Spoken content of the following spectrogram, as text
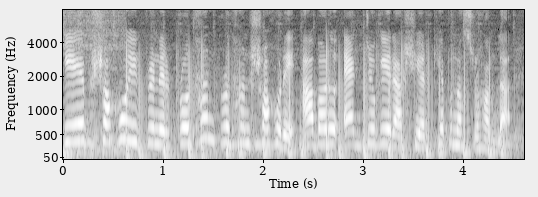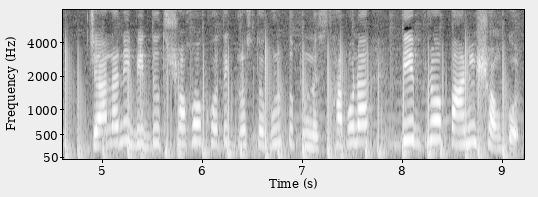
কিয়েভ সহ ইউক্রেনের প্রধান প্রধান শহরে আবারও একযোগে রাশিয়ার ক্ষেপণাস্ত্র হামলা। জ্বালানি বিদ্যুৎ সহ ক্ষতিগ্রস্ত গুরুত্বপূর্ণ স্থাপনা, তীব্র পানি সংকট।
